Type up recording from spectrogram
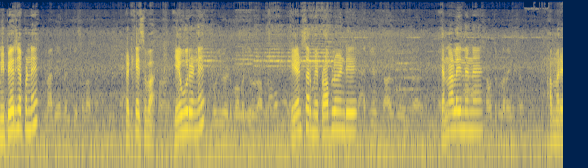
మీ పేరు చెప్పండి? నా పేరు లలితే శివ. ఏ ఊరండి? ఏంటి సార్ మీ ప్రాబ్లం ఏంటి? ఎన్నాళ్ళు అయిందండి మరి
